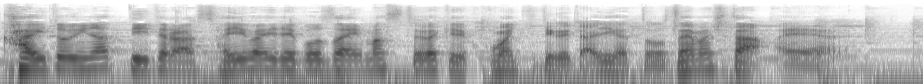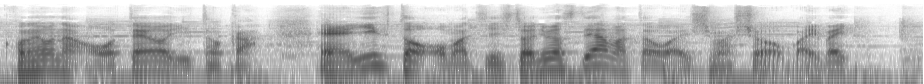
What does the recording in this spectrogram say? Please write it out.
回答になっていたら幸いでございます。というわけで、ここまで聞いてくれてありがとうございました。えー、このようなお便りとか、えー、ギフトお待ちしております。ではまたお会いしましょう。バイバイ。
